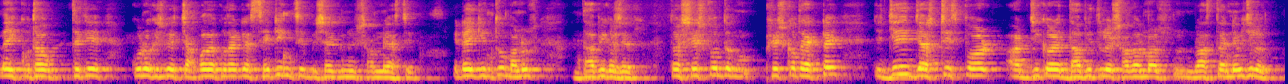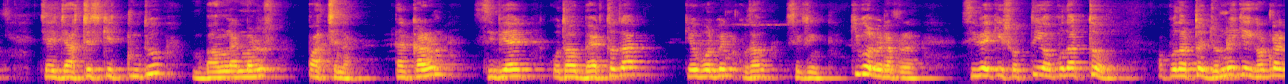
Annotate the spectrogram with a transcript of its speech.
নাকি কোথাও থেকে কোনো কিছুকে চাপা দেওয়া কোথাও একটা সেটিংসের বিষয়গুলো সামনে আসছে, এটাই কিন্তু মানুষ দাবি করেছে। তো শেষ পর্যন্ত শেষ কথা একটাই যে যে জাস্টিস পর আর্জি করে দাবি তুলে সাধারণ মানুষ রাস্তায় নেমেছিল সেই জাস্টিসকে কিন্তু বাংলার মানুষ পাচ্ছে না। তার কারণ সিবিআইয়ের কোথাও ব্যর্থতা, কেউ বলবেন কোথাও সিটিং কী বলবেন আপনারা? সিবিআই কি সত্যিই অপদার্থ? অপদার্থের জন্যই কি এই ঘটনার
